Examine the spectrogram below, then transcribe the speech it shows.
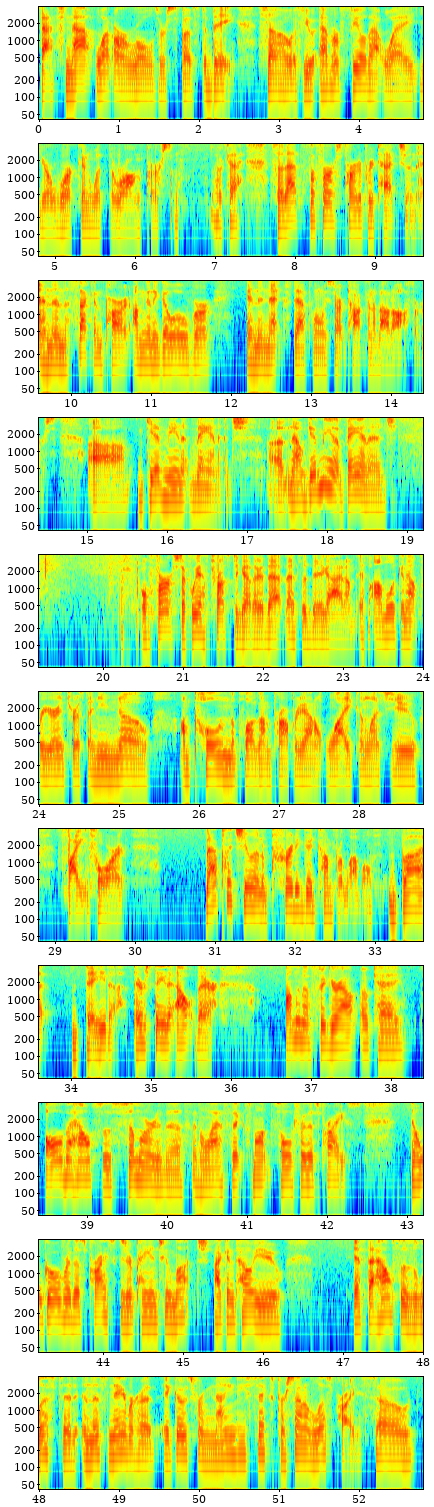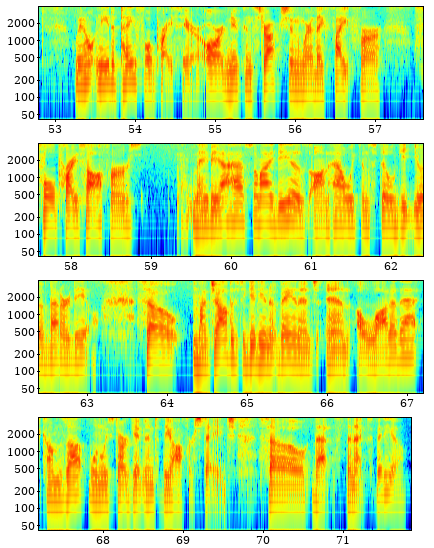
That's not what our roles are supposed to be. So if you ever feel that way, you're working with the wrong person. Okay, so that's the first part of protection. And then the second part, I'm going to go over in the next step when we start talking about offers. Uh, give me an advantage. Uh, now, give me an advantage. Well, first, if we have trust together, that that's a big item. If I'm looking out for your interest and you know I'm pulling the plug on property I don't like unless you fight for it, that puts you in a pretty good comfort level. But data, there's data out there. I'm going to figure out, okay, all the houses similar to this in the last six months sold for this price. Don't go over this price because you're paying too much. I can tell you if the house is listed in this neighborhood, it goes for 96% of list price. So we don't need to pay full price here. Or new construction where they fight for full price offers maybe I have some ideas on how we can still get you a better deal. So, my job is to give you an advantage, and a lot of that comes up when we start getting into the offer stage. So, that's the next video.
